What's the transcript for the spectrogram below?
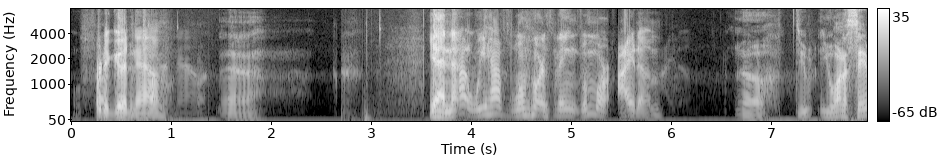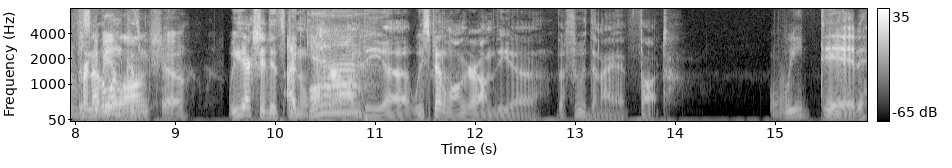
Well, Pretty good now. Yeah. Yeah, now we have one more thing, one more item. Oh, do you, you want to save it This for could another be a long show. We actually did spend Uh, longer yeah. on the. Uh, we spent longer on the uh, the food than I had thought. We did.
